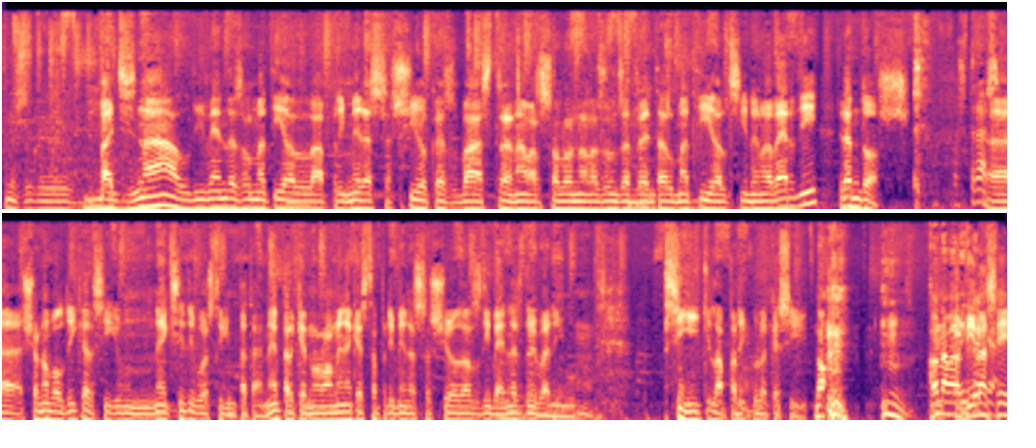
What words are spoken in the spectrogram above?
No sé eh, Vaig anar el divendres al matí a la primera sessió que es va estrenar a Barcelona a les 11.30 del matí al Cinema Verdi. Eren dos. Ostres. Uh, això no vol dir que sigui un èxit i ho estiguin patant, eh? perquè normalment aquesta primera sessió dels divendres no hi va ningú. Sigui la pel·lícula que sigui. no. no, anava a per mi dir va que... ser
